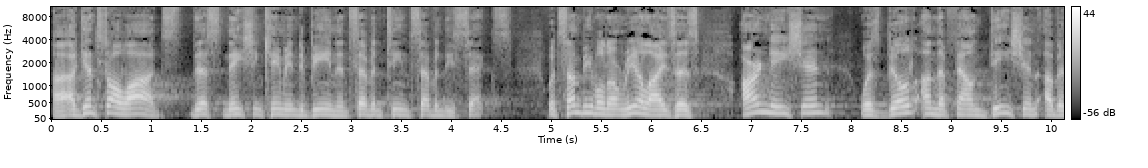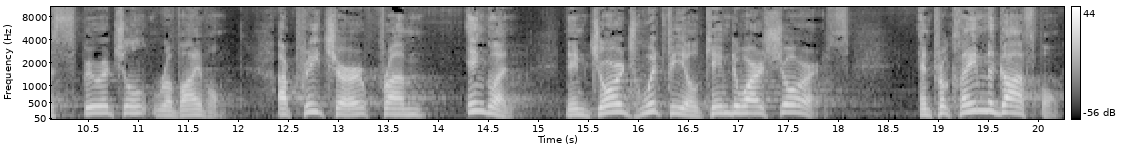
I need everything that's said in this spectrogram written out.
Uh, against all odds, this nation came into being in 1776. What some people don't realize is our nation was built on the foundation of a spiritual revival. A preacher from England named George Whitefield came to our shores and proclaimed the gospel.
